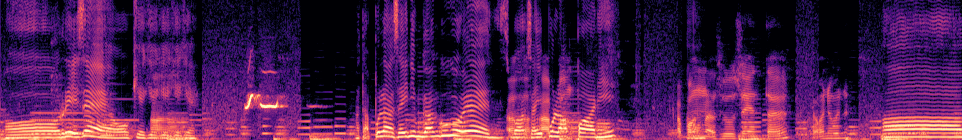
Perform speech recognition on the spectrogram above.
Oh, race eh. Okey, okey, okey, okey. okey. Ah, tak apalah, saya ni mengganggu kot kan. Sebab Ah, saya pun abang- lapar ni. Abang nak suruh saya hantar Kat mana-mana Um,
